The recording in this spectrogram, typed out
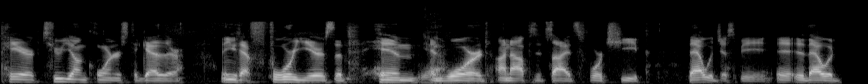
pair two young corners together, then you'd have four years of him yeah. and Ward on opposite sides for cheap. That would just be that would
